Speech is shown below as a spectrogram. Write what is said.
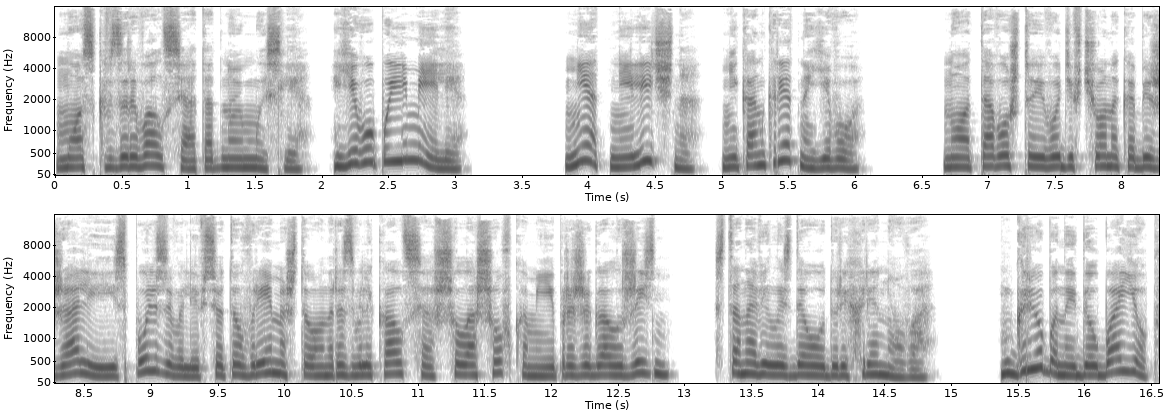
Мозг взрывался от одной мысли. Его поимели. Нет, не лично, не конкретно его. Но от того, что его девчонок обижали и использовали все то время, что он развлекался шалашовками и прожигал жизнь, становилось до одури хреново. Грёбаный долбоёб.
